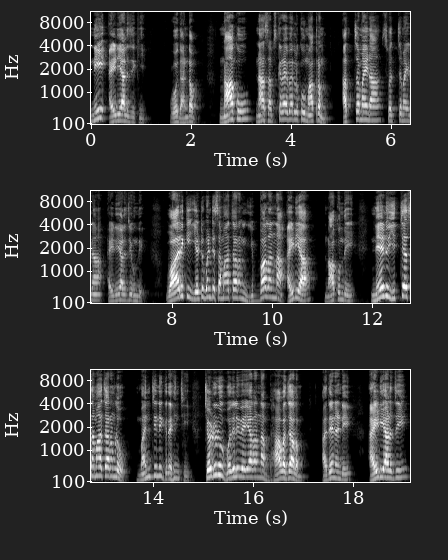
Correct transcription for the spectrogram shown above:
నీ ఐడియాలజీకి ఓ దండం. నాకు నా సబ్స్క్రైబర్లకు మాత్రం అచ్చమైన స్వచ్ఛమైన ఐడియాలజీ ఉంది. వారికి ఎటువంటి సమాచారం ఇవ్వాలన్న ఐడియా నాకుంది. నేను ఇచ్చే సమాచారంలో మంచిని గ్రహించి చెడును వదిలివేయాలన్న భావజాలం అదేనండి. ఐడియాలజీ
